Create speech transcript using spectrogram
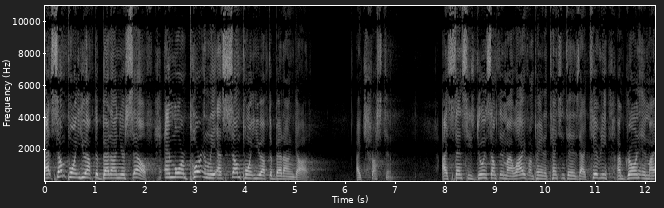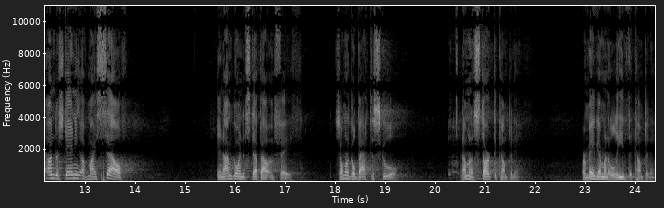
At some point, you have to bet on yourself. And more importantly, at some point, you have to bet on God. I trust Him. I sense He's doing something in my life. I'm paying attention to His activity. I'm growing in my understanding of myself. And I'm going to step out in faith. So I'm going to go back to school. And I'm going to start the company. Or maybe I'm going to leave the company.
